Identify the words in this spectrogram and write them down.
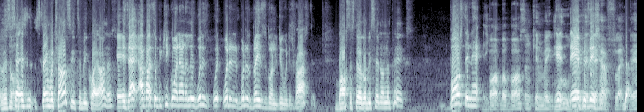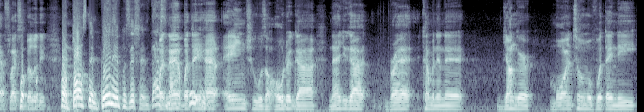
It's the, same, it's the same with Chauncey. To be quite honest, Is that? I about to we keep going down the list. What is what? What are, what are the Blazers going to do with this roster? Boston still gonna be sitting on them picks. Boston had Bo- but Boston can make It- moves. they're in They, they have flex. They have flexibility. But And- Boston been in position. That's but now, my but they had Ainge, who was an older guy. Now you got Brad coming in there, younger, more in tune with what they need.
